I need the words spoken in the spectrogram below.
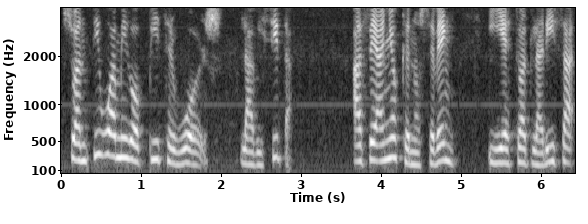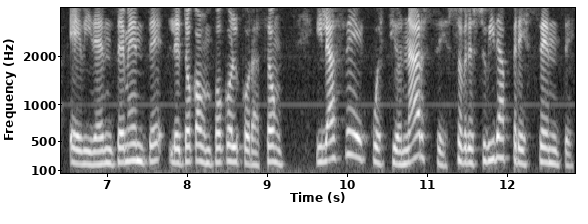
su antiguo amigo Peter Walsh la visita. Hace años que no se ven, y esto a Clarissa evidentemente le toca un poco el corazón y le hace cuestionarse sobre su vida presente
